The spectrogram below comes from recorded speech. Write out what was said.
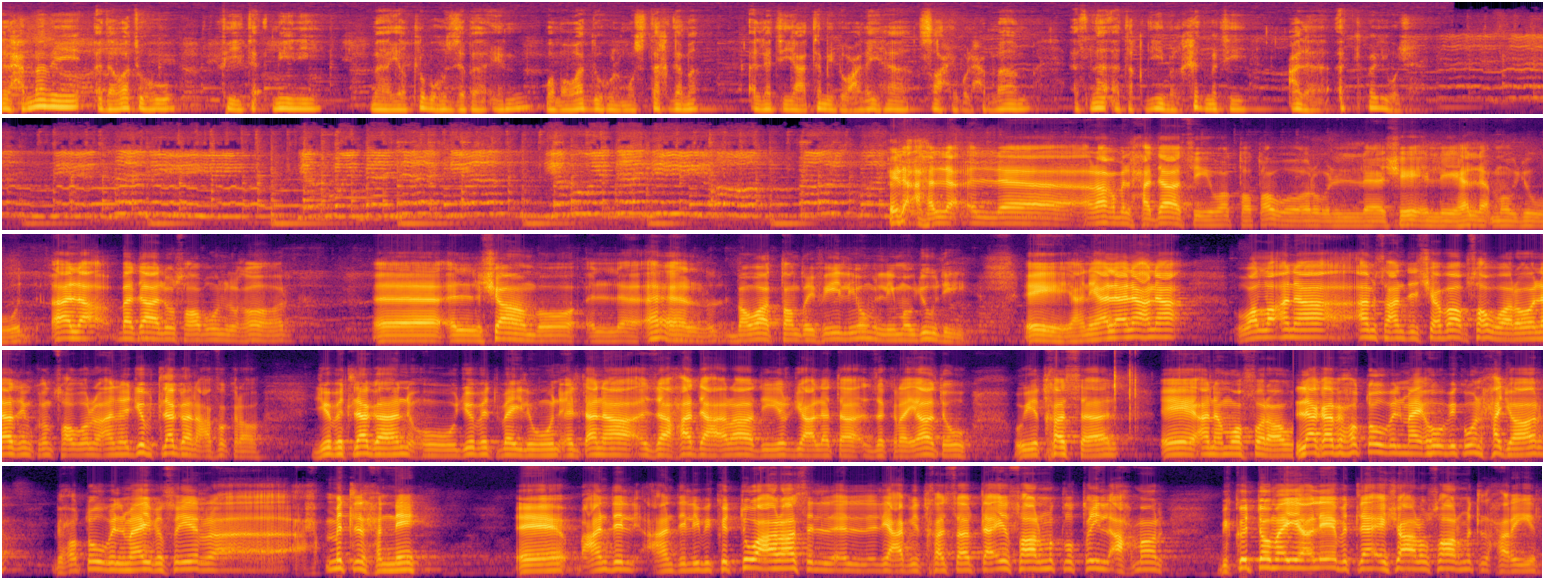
للحمام أدواته في تأمين ما يطلبه الزبائن ومواده المستخدمة التي يعتمد عليها صاحب الحمام أثناء تقديم الخدمة على أكمل وجه. لا هلا رغم الحداثة والتطور والشيء اللي هلا موجود هلا بداله صابون الغار آه الشامبو المواد التنظيفية اليوم اللي موجودة. إيه يعني هلا نحن والله أنا أمس عند الشباب صوروا لازم كنت صوروا أنا جبت لقن على فكرة. جبت لقن وجبت بيلون قلت أنا إذا حدا ارادي يرجع لذكرياته ويتخسل إيه أنا موفرة. لقى بحطوه بالماء هو بيكون حجر بحطوه بالماء بصير آه، مثل الحنة. إيه عند ال... عند اللي بكتوه على رأس اللي عم يتخسر بتلاقيه صار مثل الطين الأحمر. بكتوا مي عليه بتلاقي شعره صار مثل الحرير.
